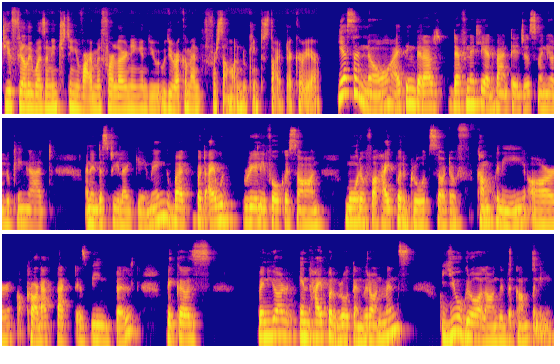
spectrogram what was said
do you feel it was an interesting environment for learning? And do you, would you recommend it for someone looking to start their career? Yes and no. I think there are definitely advantages when you're looking at an industry like gaming, but but I would really focus on more of a hyper growth sort of company or a product that is being built because when you're in hyper growth environments you grow along with the company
